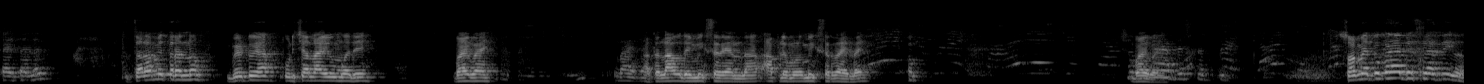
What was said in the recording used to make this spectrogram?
काय चाललं चला मित्रांनो भेटूया पुढच्या लाईव्हमध्ये बाय बाय बाय बाय आता लावू दे मिक्सर यांना. आपल्यामुळे मिक्सर राहिलाय. बाय बाय सौम्या तू काय अभ्यास करते ग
